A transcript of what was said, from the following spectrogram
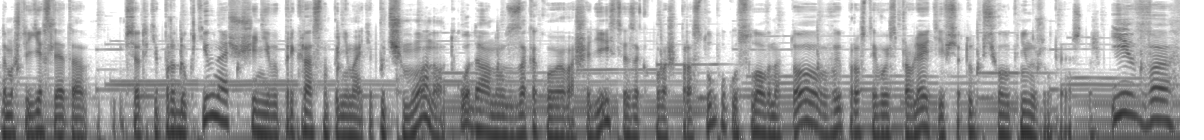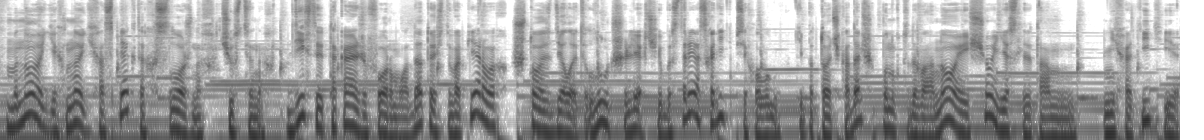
Потому что если это все-таки продуктивное ощущение, вы прекрасно понимаете, почему оно, откуда оно, за какое ваше действие, за какой ваш проступок условно, то вы просто его исправляете, и все. Тут психолог не нужен, конечно же. И в многих-многих аспектах сложных, чувственных, действует такая же формула, да, то есть, во-первых, что сделать лучше, легче и быстрее, сходить к психологу, типа точка, а дальше пункт 2. Но еще, если там не хотите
